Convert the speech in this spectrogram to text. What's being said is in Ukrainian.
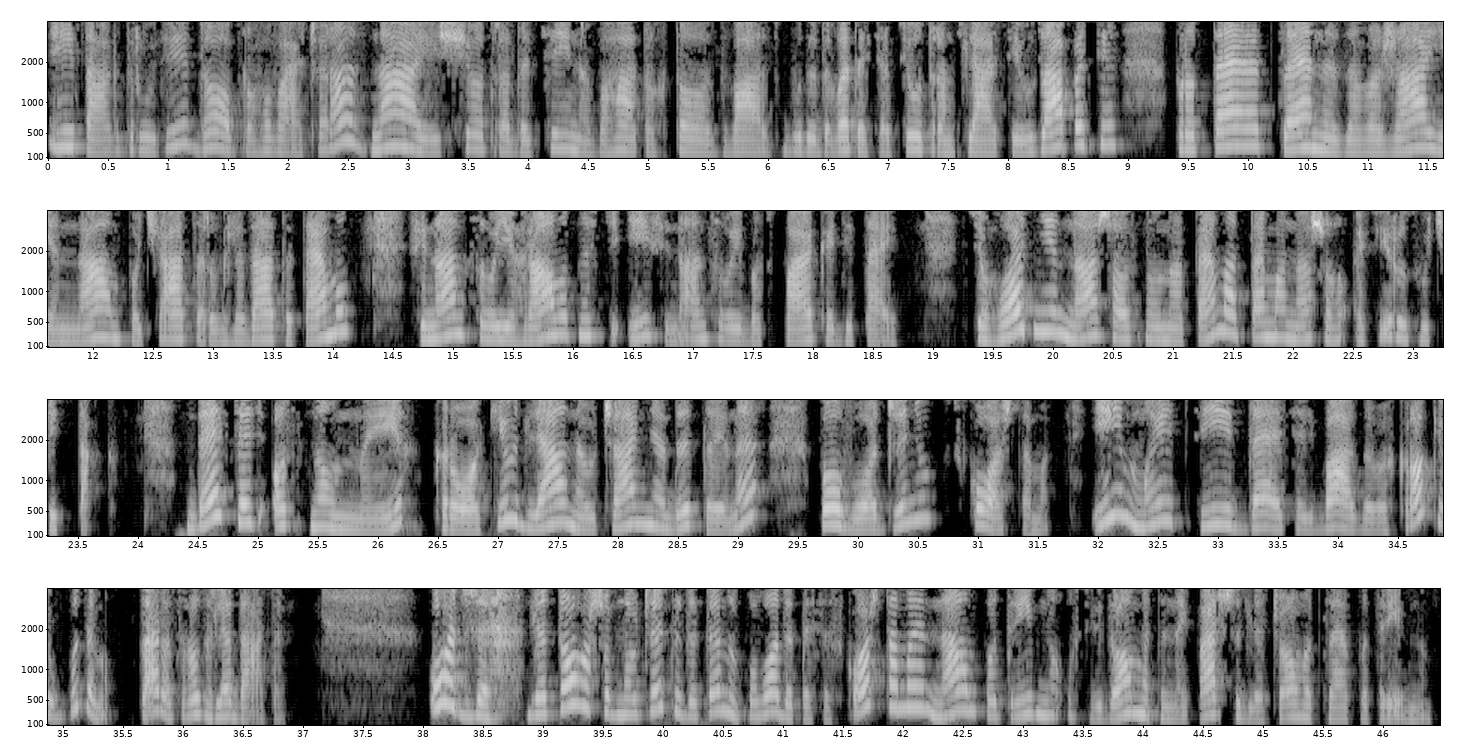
І так, друзі, доброго вечора. Знаю, що традиційно багато хто з вас буде дивитися цю трансляцію у записі, проте це не заважає нам почати розглядати тему фінансової грамотності і фінансової безпеки дітей. Сьогодні наша основна тема, тема нашого ефіру звучить так. 10 основних кроків для навчання дитини поводженню з коштами. І ми ці 10 базових кроків будемо зараз розглядати. Отже, для того, щоб навчити дитину поводитися з коштами, нам потрібно усвідомити найперше, для чого це потрібно.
